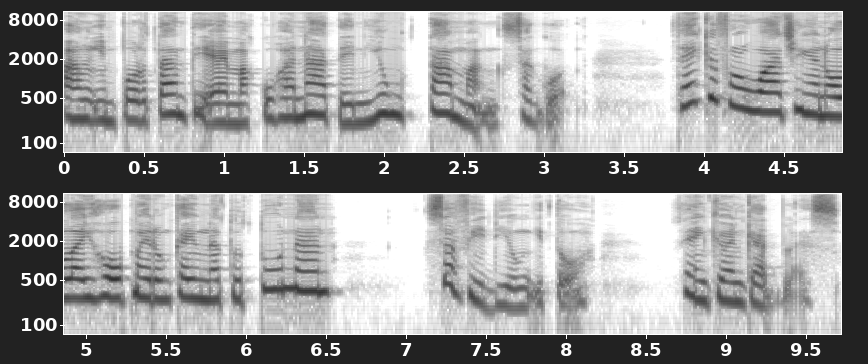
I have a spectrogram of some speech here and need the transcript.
Ang importante ay makuha natin yung tamang sagot. Thank you for watching and all I hope mayroon kayong natutunan sa videong ito. Thank you and God bless.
